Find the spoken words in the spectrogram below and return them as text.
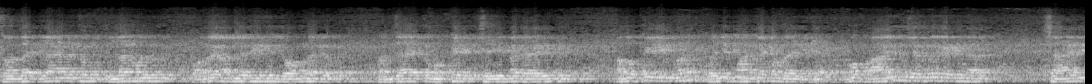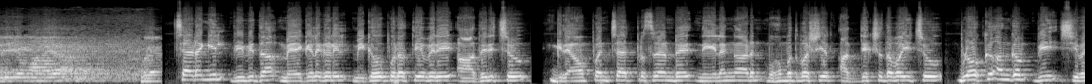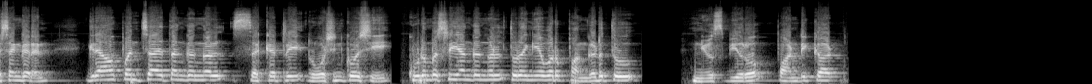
ശ്രദ്ധ എല്ലായിടത്തും എല്ലാവരും വളരെ നല്ല രീതിയിൽ ഗവൺമെന്റും പഞ്ചായത്തും ഒക്കെ ചെയ്യുന്ന കാര്യം അതൊക്കെ ഇന്ന് വലിയ മാറ്റങ്ങൾ ഉണ്ടായിരിക്കുകയാണ് അപ്പോൾ പ്രായം ചെന്ന് കഴിഞ്ഞാൽ ശാരീരികമായ ചടങ്ങിൽ വിവിധ മേഖലകളിൽ മികവ് പുലർത്തിയവരെ ആദരിച്ചു. ഗ്രാമപഞ്ചായത്ത് പ്രസിഡന്റ് നീലങ്ങാടൻ മുഹമ്മദ് ബഷീർ അധ്യക്ഷത വഹിച്ചു. ബ്ലോക്ക് അംഗം വി ശിവശങ്കരൻ ഗ്രാമപഞ്ചായത്ത് അംഗങ്ങൾ സെക്രട്ടറി റോഷിൻ കോശി കുടുംബശ്രീ അംഗങ്ങൾ തുടങ്ങിയവർ പങ്കെടുത്തു. News bureau Pandikkad.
